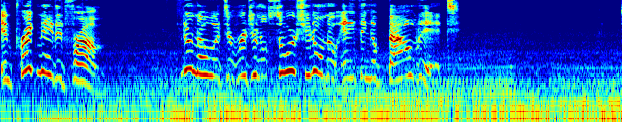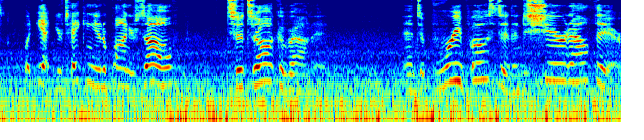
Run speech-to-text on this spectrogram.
impregnated from. You don't know its original source. You don't know anything about it but yet you're taking it upon yourself to talk about it and to repost it and to share it out there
